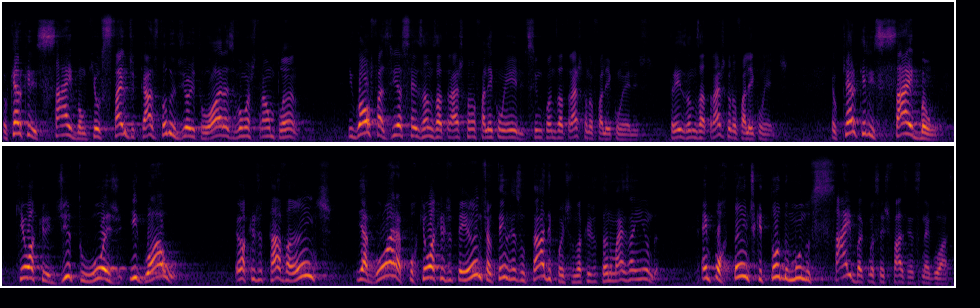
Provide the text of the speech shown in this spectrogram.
Eu quero que eles saibam que eu saio de casa todo dia, 8 horas, e vou mostrar um plano. Igual eu fazia seis anos atrás, quando eu falei com eles, cinco anos atrás, quando eu falei com eles, três anos atrás, quando eu falei com eles. Eu quero que eles saibam que eu acredito hoje igual eu acreditava antes, e agora, porque eu acreditei antes, eu tenho resultado e continuo acreditando mais ainda. É importante que todo mundo saiba que vocês fazem esse negócio.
